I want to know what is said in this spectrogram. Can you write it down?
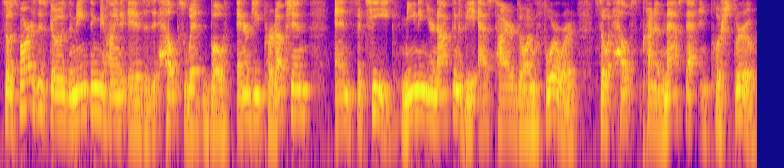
So as far as this goes, the main thing behind it is, is it helps with both energy production and fatigue, meaning you're not gonna be as tired going forward. So it helps kind of mask that and push through.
